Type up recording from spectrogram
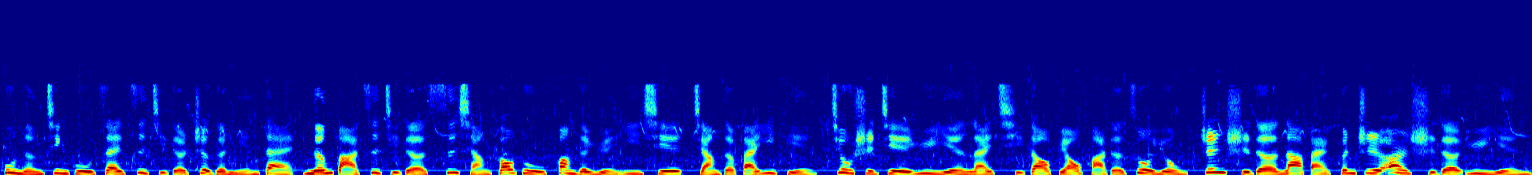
不能禁锢在自己的这个年代，能把自己的思想高度放得远一些。讲得白一点，就是借预言来起到表法的作用。真实的那百分之二十的预言，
